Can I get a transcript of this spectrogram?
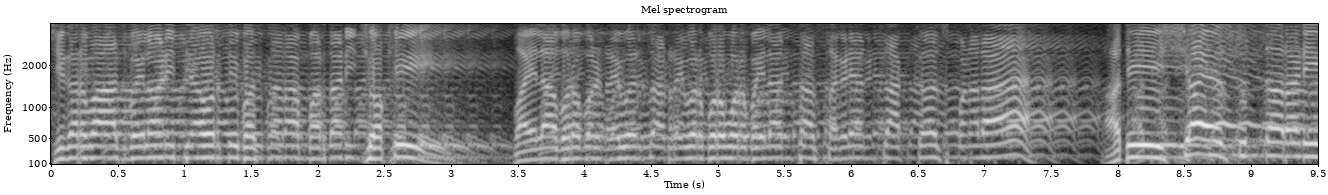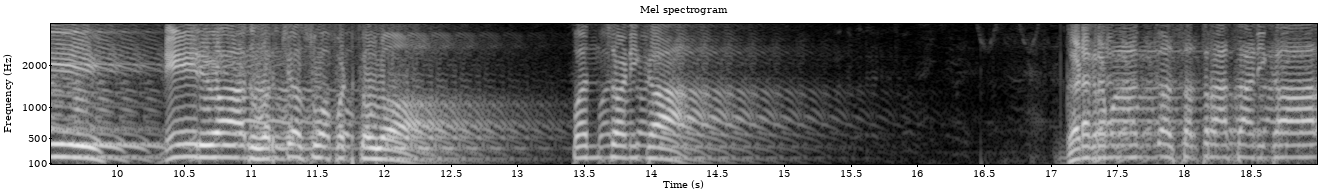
जिगरबाज बैल आणि त्यावरती बसणारा मर्दानी जॉकी. बैला बरोबर ड्रायव्हरचा ड्रायव्हर बरोबर बैलांचा सगळ्यांचा कस पणाला अतिशय सुंदर आणि निर्वाद वर्चस्व पटकवलं. पंचनिका गड क्रमांक सतराचा निकाल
